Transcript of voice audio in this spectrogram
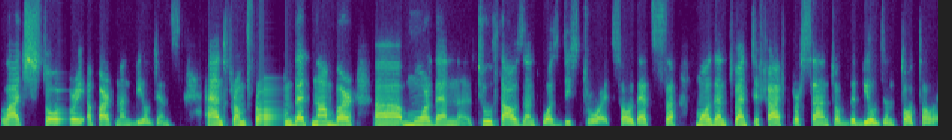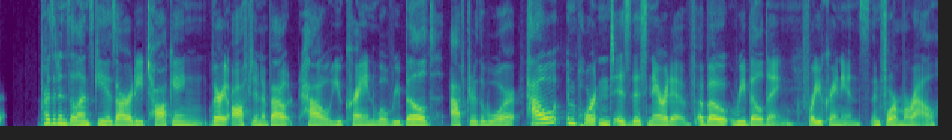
large story apartment buildings. And from from that number uh, more than 2000 was destroyed. So that's more than 25% of the building totally President Zelensky is already talking very often about how Ukraine will rebuild after the war. How important is this narrative about rebuilding for Ukrainians and for morale?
